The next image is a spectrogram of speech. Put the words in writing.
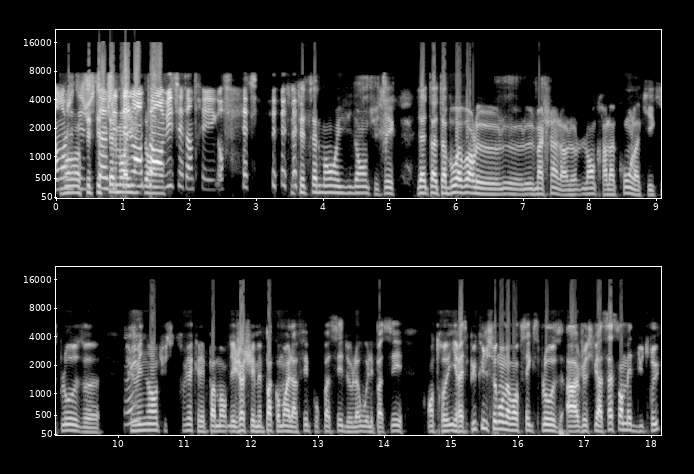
Ah, moi, Non, j'étais juste, j'ai tellement évident. pas envie de cette intrigue, en fait. C'était tellement évident, tu sais. T'as beau avoir le, le, le machin, là, le- l'encre à la con là qui explose. euh, tu fais, Oui. Mais non, tu te souviens qu'elle est pas morte. Déjà, je sais même pas comment elle a fait pour passer de là où elle est passée. Entre, il reste plus qu'une seconde avant que ça explose. Ah, je suis à 500 mètres du truc,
